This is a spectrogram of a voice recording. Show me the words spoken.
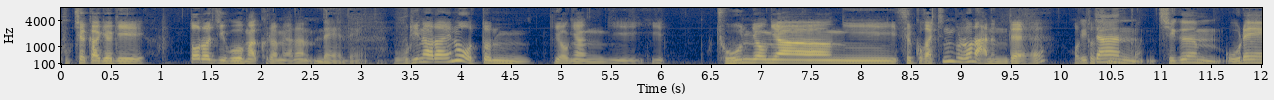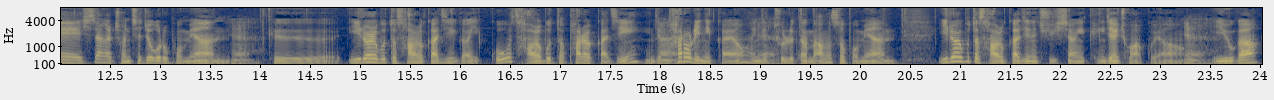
국채 가격이 떨어지고 막 그러면은 네, 네, 네. 우리나라에는 어떤 영향이 이 좋은 영향이 있을 것 같지는 물론 아는데 어떻습니까? 일단 지금 올해 시장을 전체적으로 보면 예. 그 1월부터 4월까지가 있고 4월부터 8월까지 이제 예. 8월이니까요. 이제 예. 둘로 딱 나눠서 보면 1월부터 4월까지는 주식시장이 굉장히 좋았고요. 예. 이유가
